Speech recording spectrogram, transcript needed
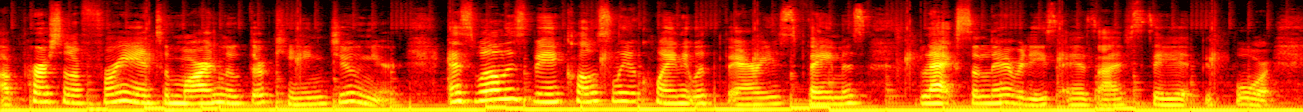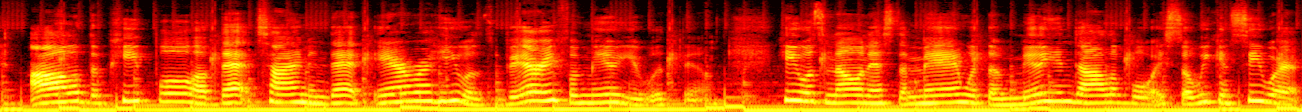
a personal friend to Martin Luther King Jr., as well as being closely acquainted with various famous black celebrities, as I've said before. All of the people of that time in that era, he was very familiar with them. He was known as the man with a million dollar voice, so we can see where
